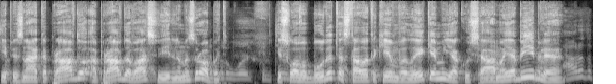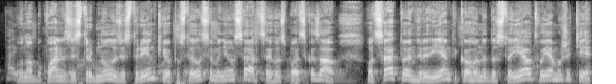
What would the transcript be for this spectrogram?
і пізнаєте правду, а правда вас вільними зробить. І слово будете стало таким великим, як уся моя Біблія. Воно буквально зістрибнуло зі сторінки і опустилося мені у серце. І Господь сказав: оце той інгредієнт, якого не достає у твоєму житті.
